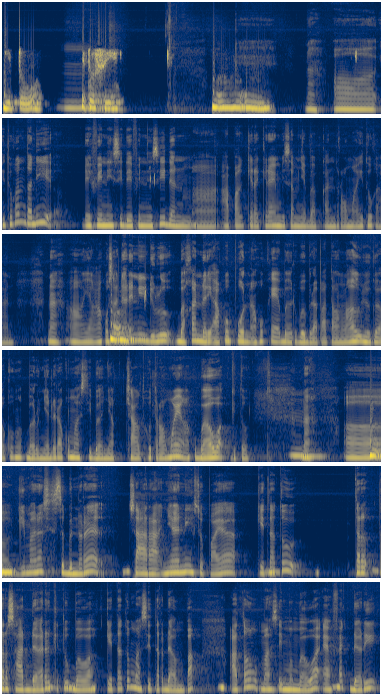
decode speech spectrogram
gitu hmm. itu sih okay. nah uh, itu kan tadi definisi-definisi dan uh, apa kira-kira yang bisa menyebabkan trauma itu kan Nah, uh, yang aku sadarin hmm. nih dulu bahkan dari aku pun, aku kayak baru beberapa tahun lalu juga aku baru nyadar aku masih banyak childhood trauma yang aku bawa gitu. Hmm. Nah, uh, hmm. gimana sih sebenarnya caranya nih supaya kita tuh ter, tersadar gitu bahwa kita tuh masih terdampak atau masih membawa efek dari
